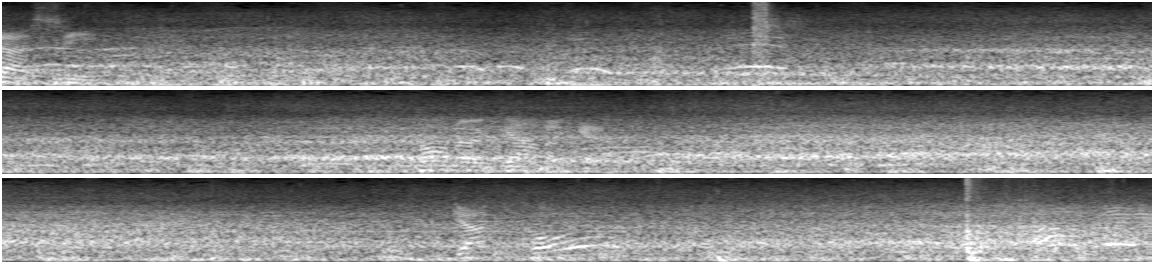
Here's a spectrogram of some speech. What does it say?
Disasi. Conor Gallagher. Gakpo. And they!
